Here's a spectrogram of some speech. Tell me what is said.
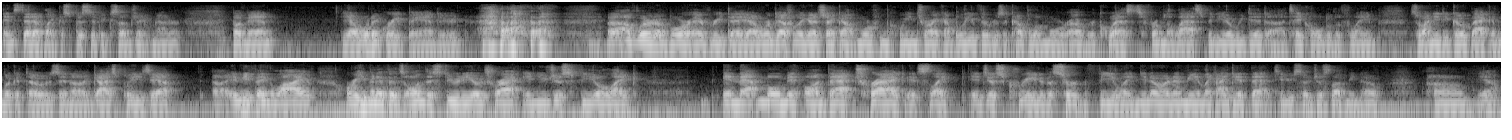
instead of like a specific subject matter. But man, yeah, what a great band, dude. I've learned more every day. Uh, we're definitely going to check out more from Queensryche. I believe there was a couple of more uh, requests from the last video we did, uh, Take Hold of the Flame. So I need to go back and look at those. And uh, guys, please, yeah, uh, anything live, or even if it's on the studio track and you just feel like in that moment on that track, it's like it just created a certain feeling. You know what I mean? Like I get that too. So just let me know. Um, yeah.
